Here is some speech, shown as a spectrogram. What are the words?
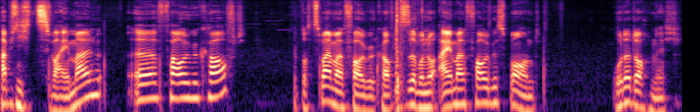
Habe ich nicht zweimal äh, faul gekauft? Ich habe doch zweimal faul gekauft. Das ist aber nur einmal faul gespawnt. Oder doch nicht?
